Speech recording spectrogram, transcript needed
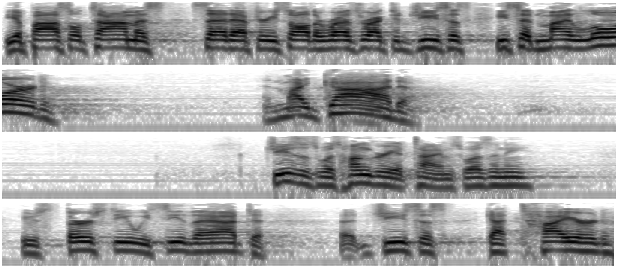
The apostle Thomas said after he saw the resurrected Jesus, he said, "My Lord and my God." Jesus was hungry at times, wasn't he? He was thirsty. We see that. Uh, Jesus got tired.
